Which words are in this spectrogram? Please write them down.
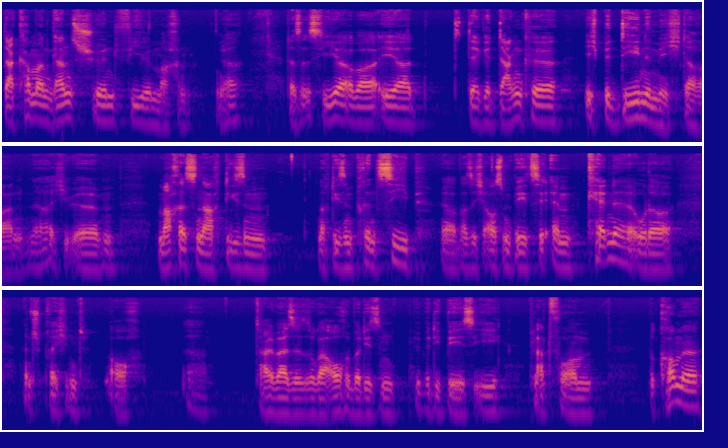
da kann man ganz schön viel machen. Ja? Das ist hier aber eher der Gedanke, ich bediene mich daran. Ja? Ich ähm, mache es nach diesem, nach diesem Prinzip, ja, was ich aus dem BCM kenne oder entsprechend auch teilweise sogar auch über, diesen, über die BSI-Plattform bekomme.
